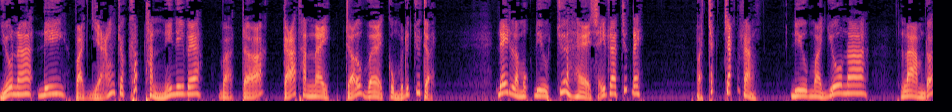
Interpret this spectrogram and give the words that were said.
Jonah đi và giảng cho khắp thành Nineveh và trở cả thành này trở về cùng với Đức Chúa Trời. Đây là một điều chưa hề xảy ra trước đây. Và chắc chắn rằng điều mà Jonah làm đó,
